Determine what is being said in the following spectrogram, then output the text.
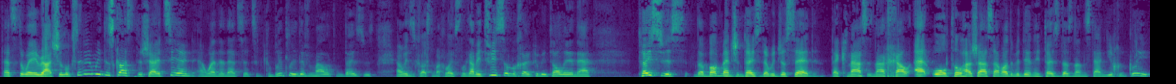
That's the way Rashi looks at it. And we discussed the Shaitzin and whether that's it's a completely different malach from Taisus, and we discussed the Machlokes Lagabi Tvisa L'chayr could be totally in that. Taisus, the above mentioned Taisus that we just said, that Knas is not chal at all till Hashas Hamad Bedin. Taisus doesn't understand Yichud Kli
